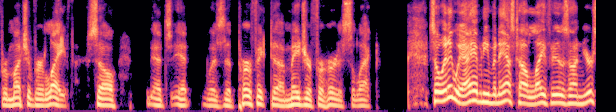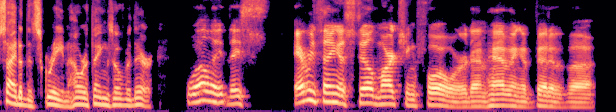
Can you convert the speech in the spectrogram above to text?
for much of her life. So that's it was the perfect uh, major for her to select. So anyway, I haven't even asked how life is on your side of the screen. How are things over there? Well, they they everything is still marching forward. I'm having a bit of uh,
